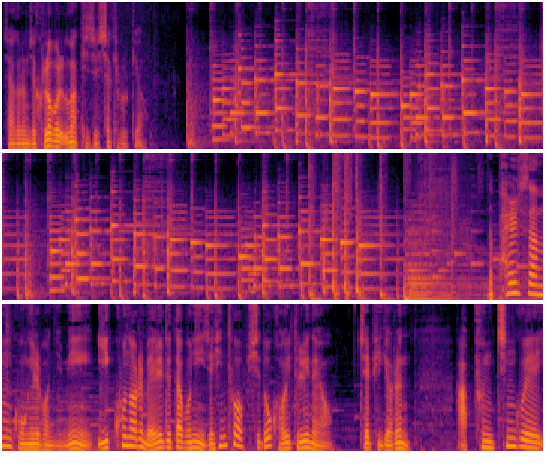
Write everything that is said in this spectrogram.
자, 그럼 이제 글로벌 음악 퀴즈 시작해 볼게요. 8301번님이 이 코너를 매일 듣다 보니 이제 힌트 없이도 거의 들리네요. 제 비결은 아픈 친구의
